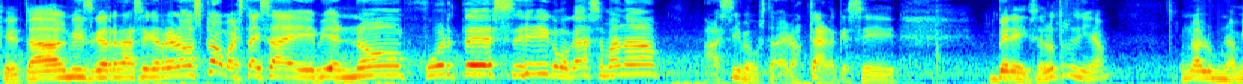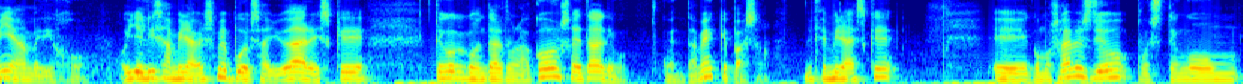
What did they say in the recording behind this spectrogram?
¿Qué tal mis guerreras y guerreros? ¿Cómo estáis ahí? ¿Bien, no? ¿Fuertes? Sí, como cada semana. Así me gusta veros, claro que sí. Veréis, el otro día una alumna mía me dijo, oye Elisa, mira, a ver si me puedes ayudar, es que tengo que contarte una cosa y tal. Digo, cuéntame, ¿qué pasa? Dice, mira, es que, eh, como sabes, yo pues tengo un,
